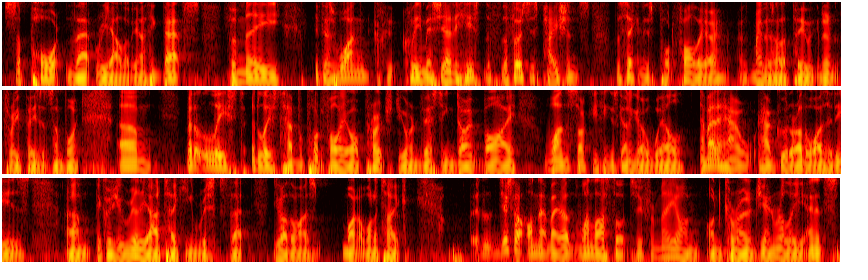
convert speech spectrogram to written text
support that reality. I think that's for me. If there's one cl- clear message out of here, the, the first is patience. The second is portfolio. Maybe there's another P. We can do it three Ps at some point. Um, but at least at least have a portfolio approach to your investing. Don't buy one stock you think is going to go well, no matter how how good or otherwise it is, um, because you really are taking risks that you otherwise might not want to take. Just on that, mate. One last thought too from me on on Corona generally, and it's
